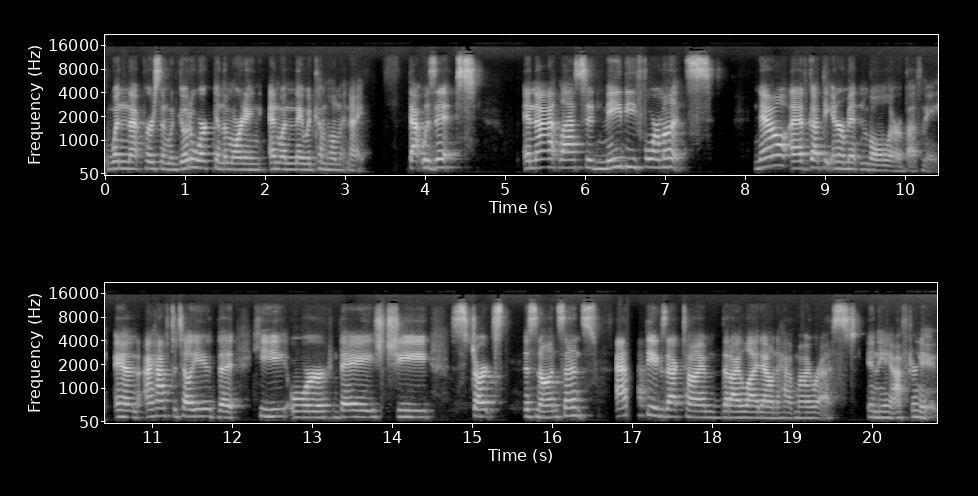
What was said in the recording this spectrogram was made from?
when that person would go to work in the morning and when they would come home at night. That was it. And that lasted maybe four months. Now I've got the intermittent bowler above me. And I have to tell you that he or they, she starts this nonsense at the exact time that I lie down to have my rest in the afternoon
